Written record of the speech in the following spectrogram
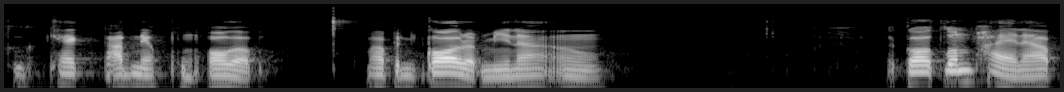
คือแคคตัสเนี่ยผมเอาแบบ มาเป็นก้อนแบบนี้นะเออแล้วก็ต้นไผ่นะครับ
